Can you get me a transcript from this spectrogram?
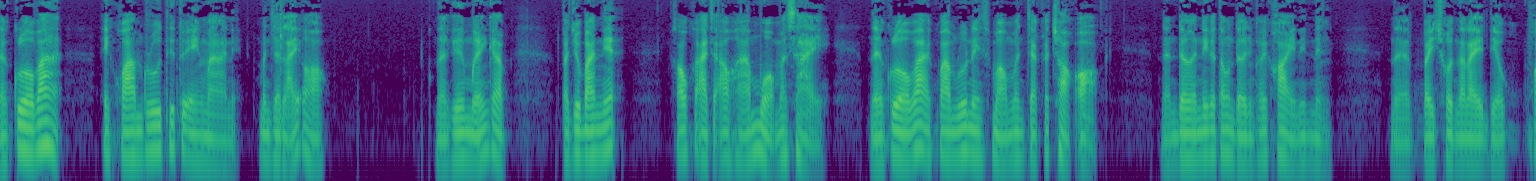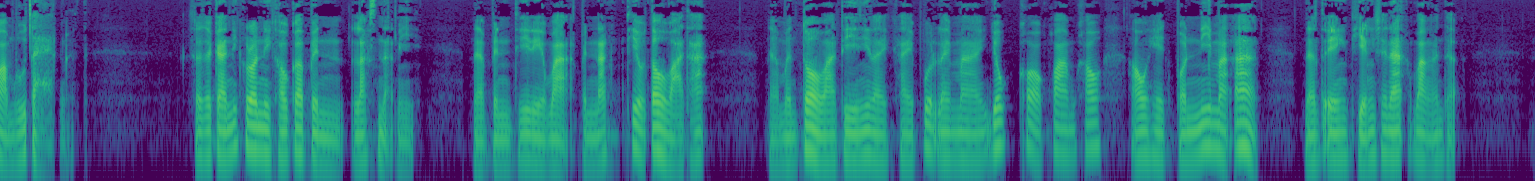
นะกลัวว่าไอ้ความรู้ที่ตัวเองมาเนี่ยมันจะไหลออกนะคือเหมือนกับปัจจุบันเนี้ยเขาก็อาจจะเอาหาหมวกมาใส่นะกลัวว่าความรู้ในสมองมันจะกระชอกออก นะเดินนี่ก็ต้องเดินค่อย ๆ นิดหนึ่งนะไปชนอะไรเดี๋ยวความรู้แตกศาสตราจารย์นิโครนี่เขาก็เป็นลักษณะนี้นะเป็นที่เรียกว่าเป็นนักเที่ยวโต้วาทะนะเหมือนโต้วาทีนี่อะไรใครพูดอะไรมายกข้อความเขาเอาเหตุผลนี่มาอ้างนะตัวเองเถียงชนะว่างั้นเถอะ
